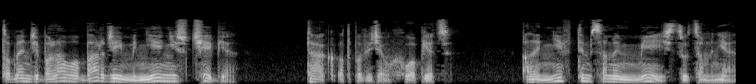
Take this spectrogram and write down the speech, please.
to będzie bolało bardziej mnie niż ciebie. Tak, odpowiedział chłopiec, ale nie w tym samym miejscu, co mnie.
